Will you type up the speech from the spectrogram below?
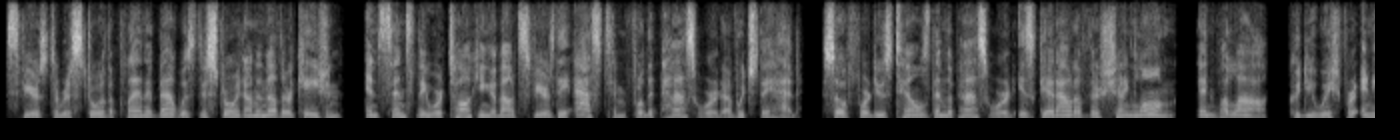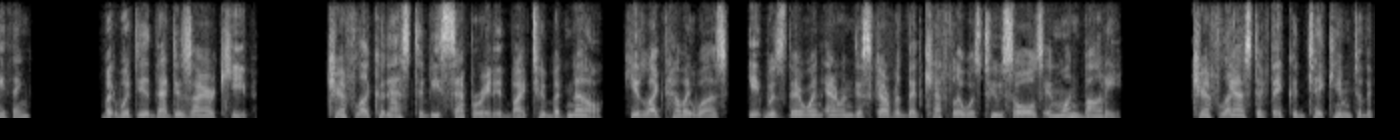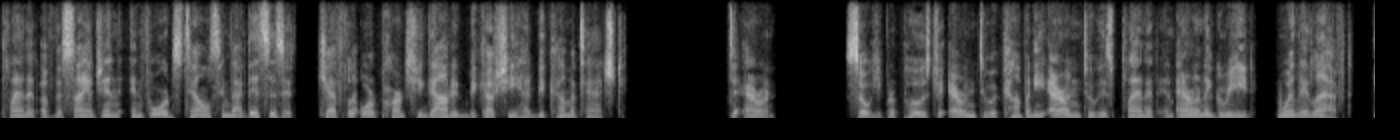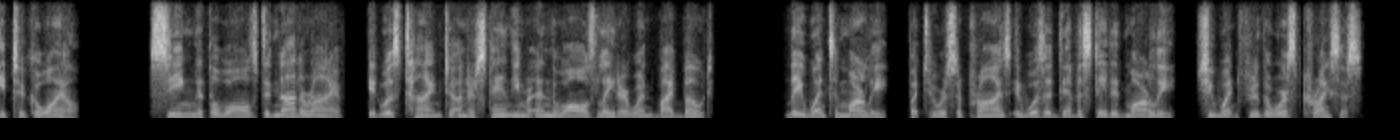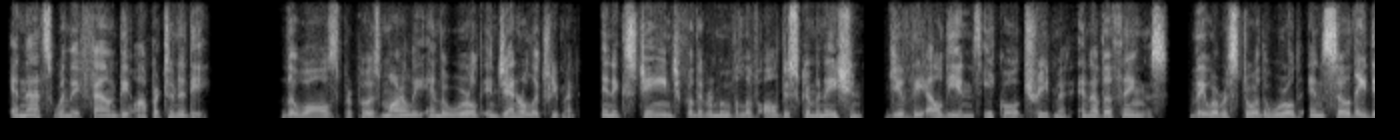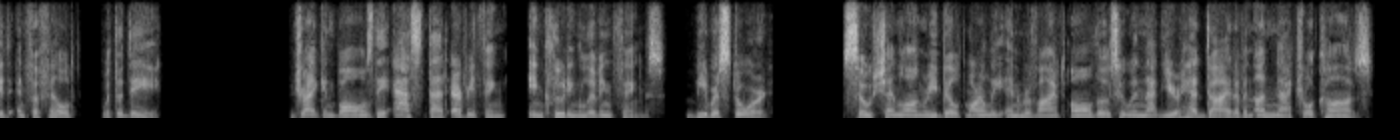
spheres to restore the planet that was destroyed on another occasion, and since they were talking about spheres they asked him for the password of which they had, so Fordeus tells them the password is get out of their Shenlong, and voila, could you wish for anything? But what did that desire keep? Kefla could ask to be separated by two but no, he liked how it was, it was there when Aaron discovered that Kefla was two souls in one body, Kefla asked if they could take him to the planet of the Saiyajin and Fords tells him that this is it, Kefla or part she doubted because she had become attached to Aaron. So he proposed to Aaron to accompany Aaron to his planet and Aaron agreed, when they left, it took a while. Seeing that the walls did not arrive, it was time to understand Ymir and the walls later went by boat. They went to Marley, but to her surprise it was a devastated Marley, she went through the worst crisis and that's when they found the opportunity. The walls propose Marley and the world in general a treatment, in exchange for the removal of all discrimination, give the Eldians equal treatment and other things, they will restore the world and so they did and fulfilled, with the day. Dragon Balls they asked that everything, including living things, be restored. So Shenlong rebuilt Marley and revived all those who in that year had died of an unnatural cause.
